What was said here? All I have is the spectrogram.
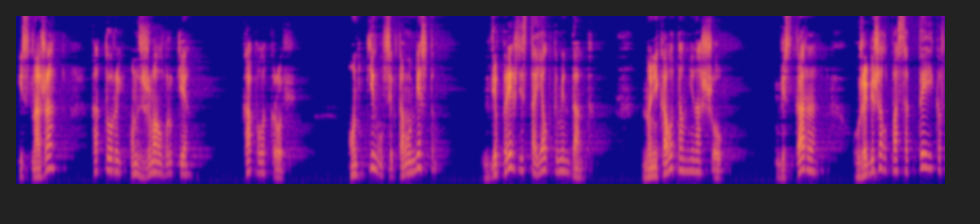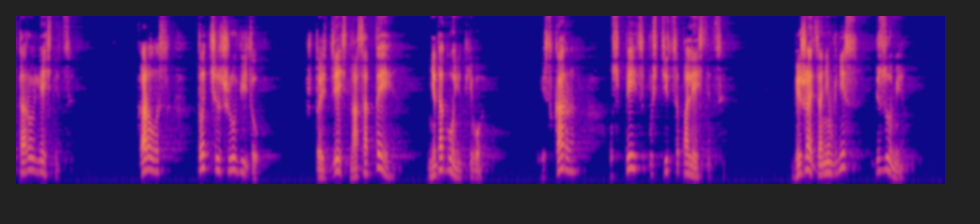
И с ножа, который он сжимал в руке, капала кровь. Он кинулся к тому месту, где прежде стоял комендант, но никого там не нашел. Вискара уже бежал по Саттеи ко второй лестнице. Карлос тотчас же увидел, что здесь, на Саттее, не догонит его. Вискара успеет спуститься по лестнице. Бежать за ним вниз – безумие,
